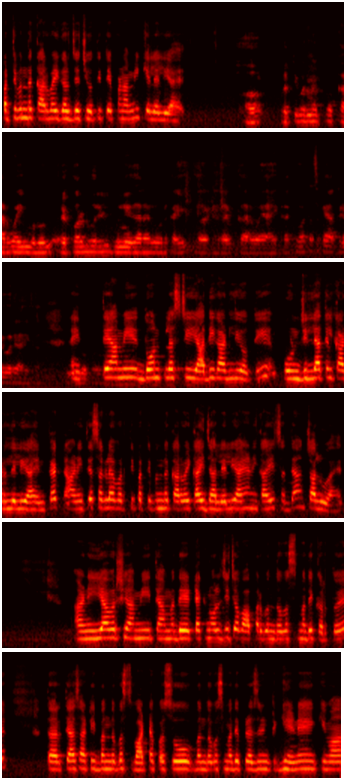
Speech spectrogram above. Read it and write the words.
प्रतिबंधक कारवाई गरजेची होती ते पण आम्ही केलेली आहेत प्रतिबंधात्मक कारवाई म्हणून रेकॉर्डवरील गुन्हेगारांवर काही ठराविक कारवाई आहे का? किंवा तसं काही आकडेवारी आहे का? नाही, ते आम्ही दोन प्लसची यादी काढली होती. पूर्ण जिल्ह्यातील काढलेली आहे इनफॅक्ट आणि ते सगळ्यावरती प्रतिबंधक कारवाई काही झालेली आहे आणि काही सध्या चालू आहेत. आणि यावर्षी आम्ही त्यामध्ये टेक्नॉलॉजीचा वापर बंदोबस्तमध्ये करतोय. तर त्यासाठी बंदोबस्त वाटप असो बंदोबस्तमध्ये प्रेझेंट घेणे किंवा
